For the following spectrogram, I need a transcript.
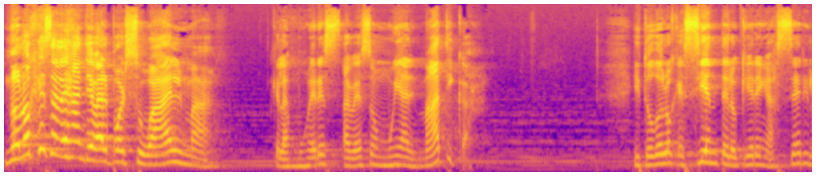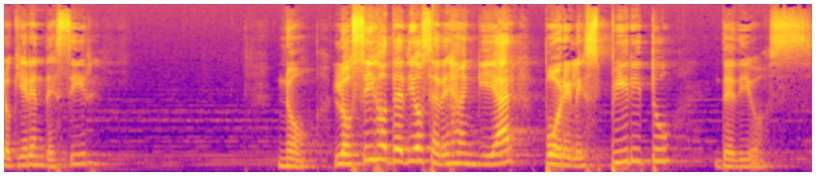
no los que se dejan llevar por su alma, que las mujeres a veces son muy almáticas y todo lo que sienten lo quieren hacer y lo quieren decir. No, los hijos de Dios se dejan guiar por el Espíritu de Dios.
